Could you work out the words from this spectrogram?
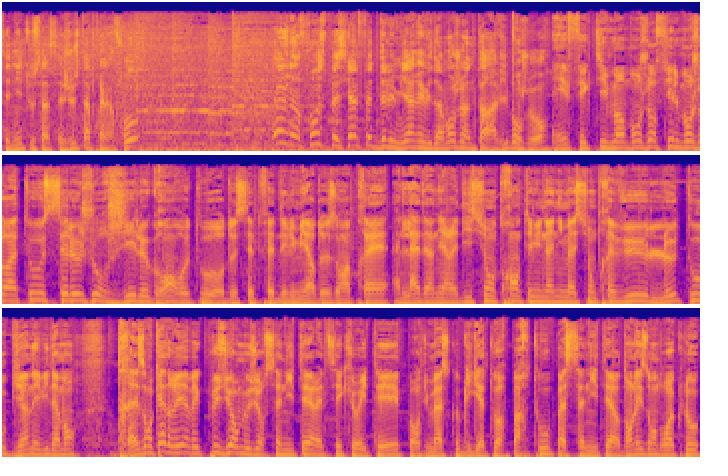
décennies. Tout ça, c'est juste après l'info. Une info spéciale fête des Lumières, évidemment, Johan Paravi, bonjour. Effectivement, bonjour Phil, bonjour à tous. C'est le jour J, le grand retour de cette fête des Lumières deux ans après la dernière édition. 31 animations prévues, le tout bien évidemment très encadré avec plusieurs mesures sanitaires et de sécurité. Port du masque obligatoire partout, passe sanitaire dans les endroits clos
